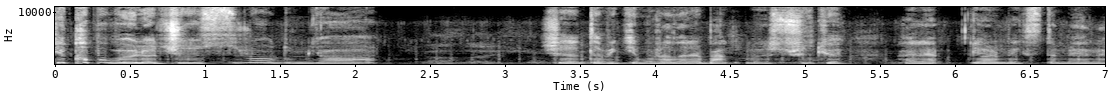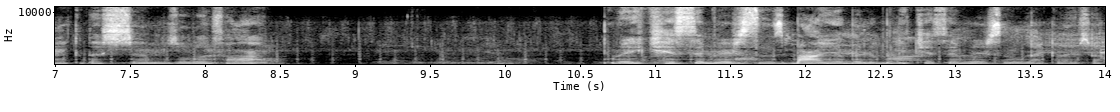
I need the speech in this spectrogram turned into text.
ya kapı böyle açıyor sinir oldum ya. Şöyle tabii ki buralara bakmıyoruz. Çünkü hani görmek istemeyen arkadaşlarımız olur falan. Burayı kesebilirsiniz. Banyo bölümünü kesebilirsiniz arkadaşlar.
